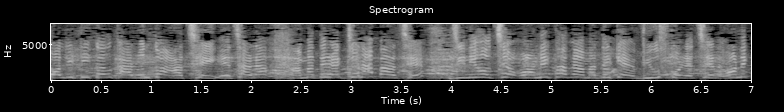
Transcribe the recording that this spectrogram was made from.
পলিটিক্যাল কারণ তো আছেই। এছাড়া আমাদের যিনি হচ্ছে অনেকভাবে আমাদেরকে অ্যাবিউজ করেছেন। অনেক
